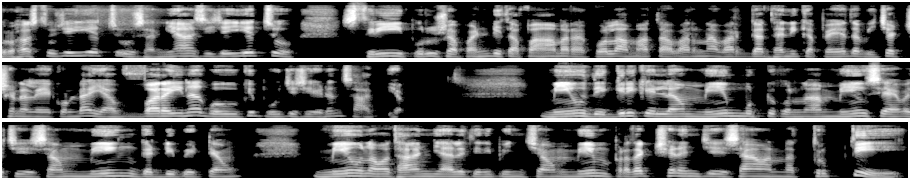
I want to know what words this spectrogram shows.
గృహస్థు చెయ్యొచ్చు సన్యాసి చెయ్యొచ్చు స్త్రీ పురుష పండిత పామర కుల మత వర్ణ వర్గ ధనిక పేద విచక్షణ లేకుండా ఎవరైనా గోవుకి పూజ చేయడం సాధ్యం. మేము దగ్గరికి వెళ్ళాం మేము ముట్టుకున్నాం మేము సేవ చేశాం మేం గడ్డి పెట్టాం మేము నవధాన్యాలు తినిపించాం మేము ప్రదక్షిణం చేశామన్న తృప్తి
